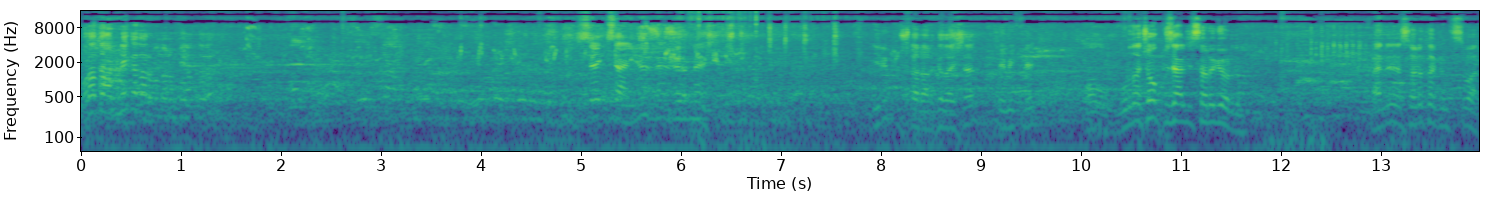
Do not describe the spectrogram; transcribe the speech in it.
Murat abi ne kadar bunların fiyatları? 80, 100, 125. İri kuşlar arkadaşlar, kemikli. Oo, burada çok güzel bir sarı gördüm. Bende de sarı takıntısı var.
